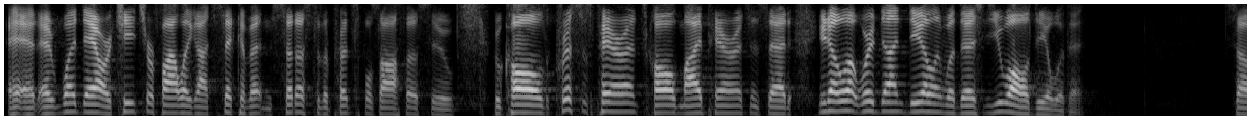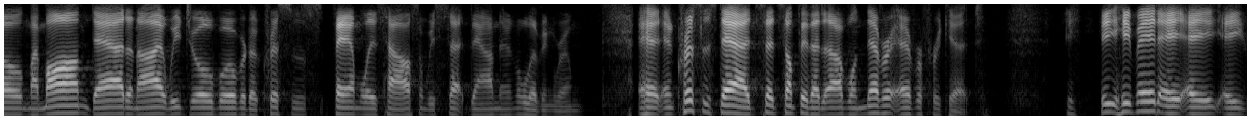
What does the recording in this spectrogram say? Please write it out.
And, and, one day our teacher finally got sick of it and sent us to the principal's office, who, who called Chris's parents, called my parents, and said, You know what? We're done dealing with this. You all deal with it. So my mom, dad, and I, we drove over to Chris's family's house and we sat down there in the living room. And, and Chris's dad said something that I will never, ever forget. He, he made a, a, a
